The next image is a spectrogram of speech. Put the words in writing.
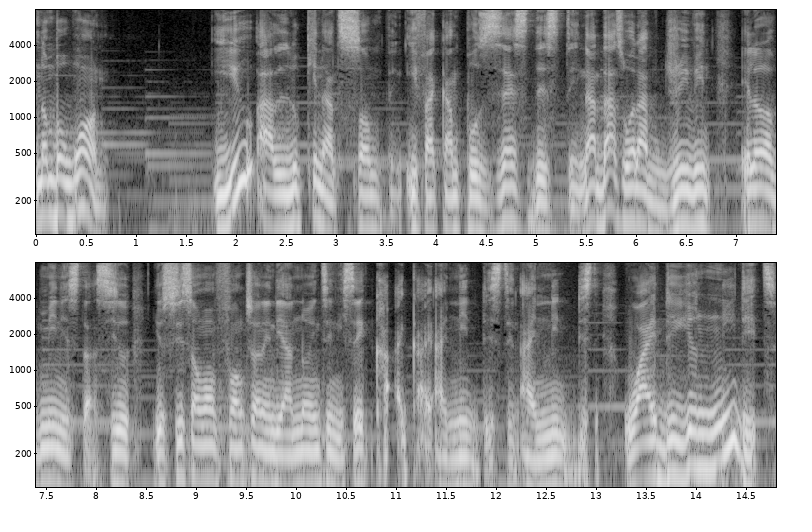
number one, you are looking at something. If I can possess this thing, now that's what I've driven a lot of ministers. You you see someone function in the anointing, you say, Kai, Kai, I need this thing, I need this thing. Why do you need it?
